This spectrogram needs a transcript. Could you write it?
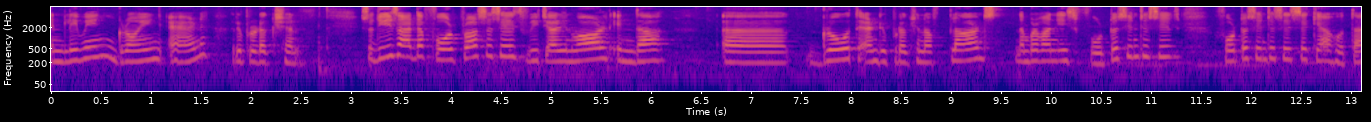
in living growing and reproduction so these are the four process which are involve in the growth and reproduction of plants number one is photosynthesis photosynthesis से क्या होता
